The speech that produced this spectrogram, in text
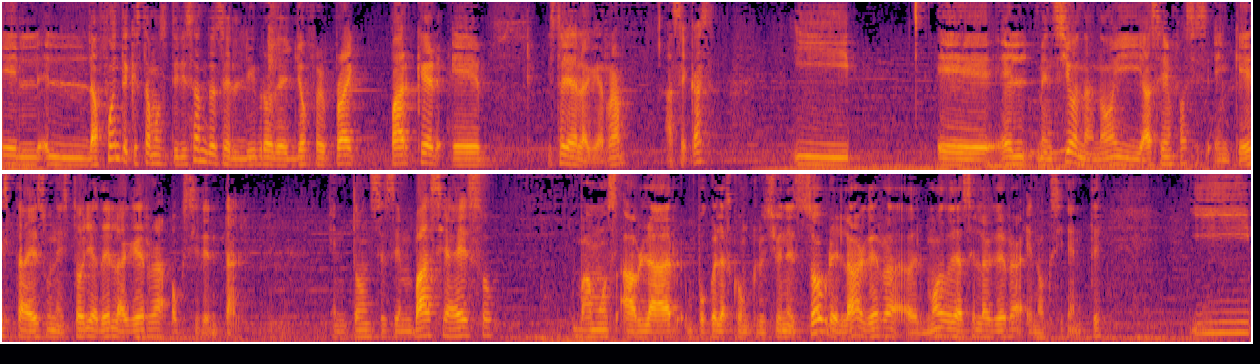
la fuente que estamos utilizando es el libro de Geoffrey Parker, eh, Historia de la Guerra, a secas. Y él menciona, ¿no? Y hace énfasis en que esta es una historia de la guerra occidental. Entonces, en base a eso, vamos a hablar un poco de las conclusiones sobre la guerra, el modo de hacer la guerra en Occidente. Y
